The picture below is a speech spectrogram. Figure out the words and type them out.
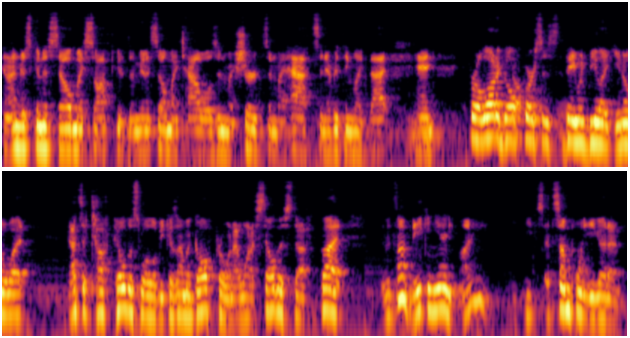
and I'm just going to sell my soft goods. I'm going to sell my towels and my shirts and my hats and everything like that. And for a lot of golf Golf courses, yeah. they would be like, you know what? That's a tough pill to swallow because I'm a golf pro and I want to sell this stuff. But if it's not making you any money, it's, at some point you gotta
